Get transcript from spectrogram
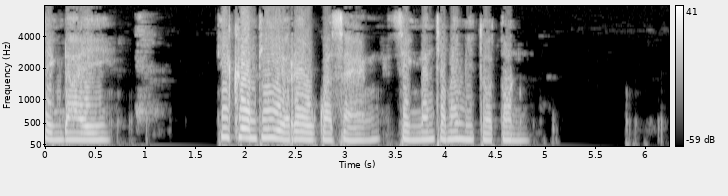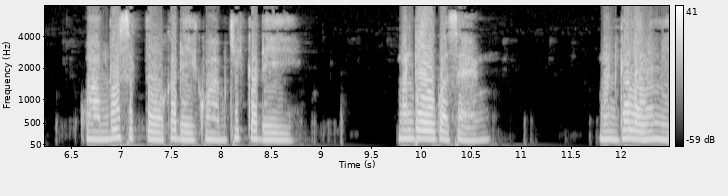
สิ่งใดที่เคลื่อนที่เร็วกว่าแสง สิ่งนั้นจะไม่มีตัวตน ความรู้สึกตัวก็ดีความคิดก็ดี มันเร็วกว่าแสง มันก็เลยไม่มี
